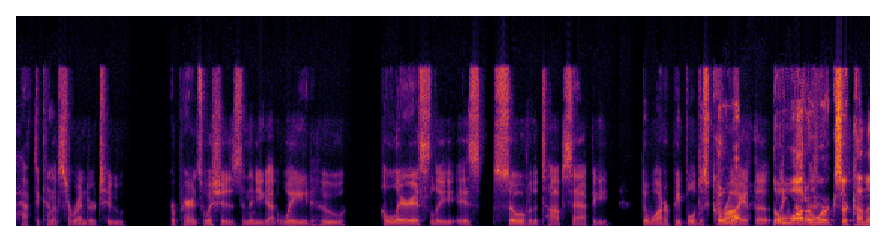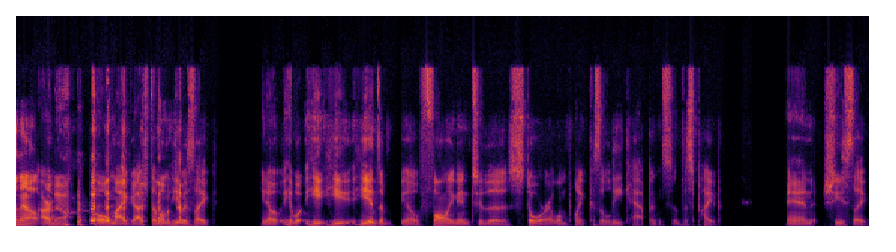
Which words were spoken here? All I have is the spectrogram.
have to kind of surrender to her parents wishes and then you got wade who hilariously is so over the top sappy. The water people just cry the wa- at the the like waterworks are coming out Are- you know? Oh my gosh the moment he was like you know he he he, he ends up you know falling into the store at one point because a leak happens of this pipe and she's like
